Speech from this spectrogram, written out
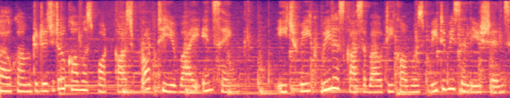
welcome to Digital Commerce Podcast brought to you by InSync. Each week, we discuss about e-commerce B2B solutions,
